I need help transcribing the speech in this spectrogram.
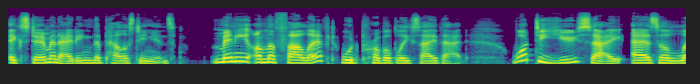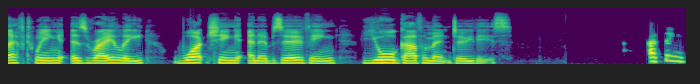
exterminating the Palestinians. Many on the far left would probably say that. What do you say as a left-wing Israeli watching and observing your government do this? I think,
